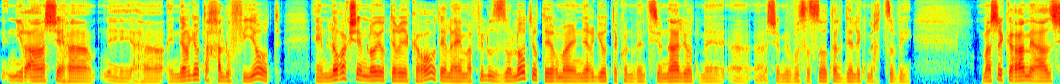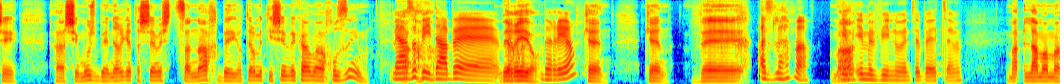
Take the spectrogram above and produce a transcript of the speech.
נראה שהאנרגיות שה, החלופיות, הן לא רק שהן לא יותר יקרות, אלא הן אפילו זולות יותר מהאנרגיות הקונבנציונליות שמבוססות על דלק מחצבי. מה שקרה מאז שהשימוש באנרגיית השמש צנח ביותר מ-90 וכמה אחוזים. מאז הוועידה ב... בריו. בריו? כן, כן. ו... אז למה? מה? אם, אם הבינו את זה בעצם. מה, למה מה?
